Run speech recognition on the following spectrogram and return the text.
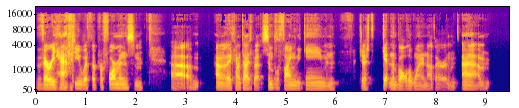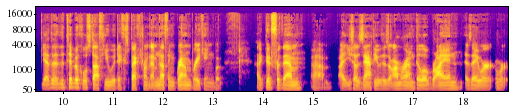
very happy with the performance and um, I don't know. They kind of talked about simplifying the game and just getting the ball to one another and um, yeah, the, the typical stuff you would expect from them. Nothing groundbreaking, but uh, good for them. Um, you saw Zappe with his arm around Bill O'Brien as they were, were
